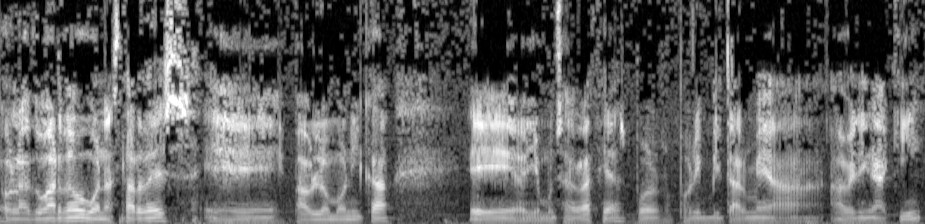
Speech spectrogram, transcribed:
Hola Eduardo, buenas tardes. Eh, Pablo, Mónica, oye, muchas gracias por, invitarme a venir aquí.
